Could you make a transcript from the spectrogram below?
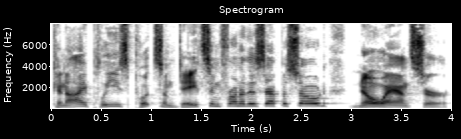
can I please put some dates in front of this episode? No answer.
